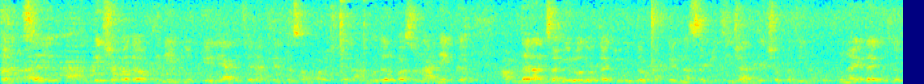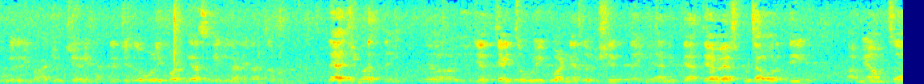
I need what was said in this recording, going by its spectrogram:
पण अध्यक्षपदावरती नेमणूक केली आदित्य ठाकरेंचा समावेश केला. अगोदरपासून अनेक आमदारांचा विरोध होता की उद्धव ठाकरेंना समितीच्या अध्यक्षपदी नको. पुन्हा एकदा घेतलं कुठेतरी भाजपची आणि ठाकरेची जवळीक वाढते असं देखील अनेकांचं म्हणणं नाही अजिबात नाही. ह्याच्यात काही जवळीक वाढण्याचा विषयच नाही आणि त्या त्या व्यासपीठावरती आम्ही आमचा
